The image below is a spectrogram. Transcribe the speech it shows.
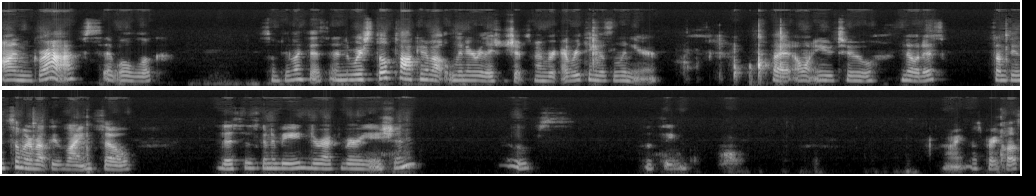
on graphs, it will look something like this. And we're still talking about linear relationships. Remember, everything is linear. But I want you to notice something similar about these lines. So this is going to be direct variation. Oops. Let's see. Alright, that's pretty close.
